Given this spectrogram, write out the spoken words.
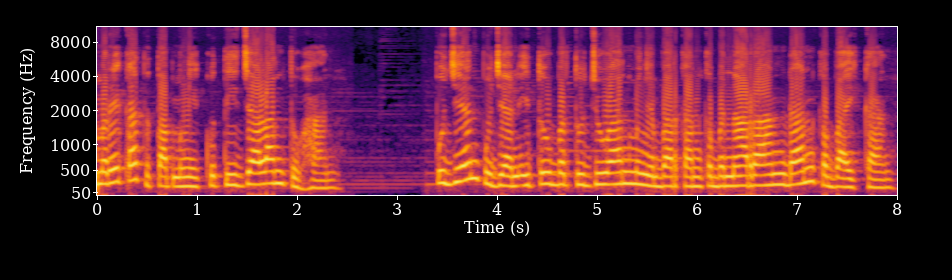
mereka tetap mengikuti jalan Tuhan. Pujian-pujian itu bertujuan menyebarkan kebenaran dan kebaikan,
